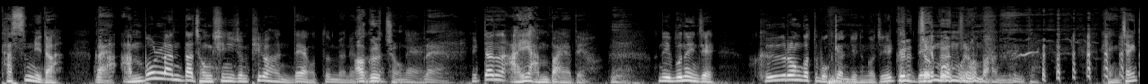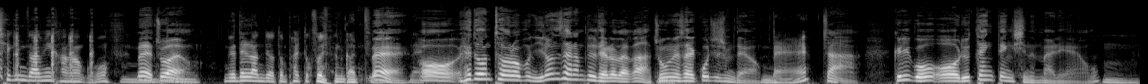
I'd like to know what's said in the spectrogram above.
닫습니다. 그러니까 안 볼란다 정신이 좀 필요한데 어떤 면에서. 아, 그렇죠. 네. 네. 일단은 아예 안 봐야 돼요. 음. 근데 이분은 이제 그런 것도 못 견디는 거죠. 일단 그렇죠, 내 몸으로 그렇죠. 막는다. 굉장히 책임감이 강하고. 음, 네, 좋아요. 네덜란드 어떤 팔뚝 소년 같은. 네. 어, 헤드헌터 여러분, 이런 사람들 데려다가 좋은 회사에 꽂으시면 돼요. 네. 자, 그리고, 어, 류땡땡 씨는 말이에요. 음.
